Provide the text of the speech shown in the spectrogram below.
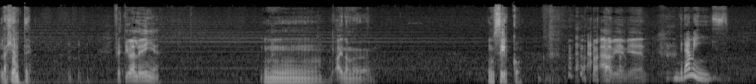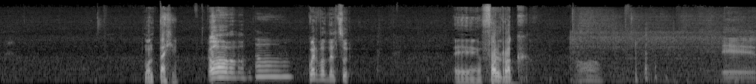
La gente. Festival de Viña. Mm, ay, no me. Un circo. Ah, bien, bien. Grammys. Montaje. Oh, Oh, Cuervos del Sur. Eh, folk rock. Eh,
